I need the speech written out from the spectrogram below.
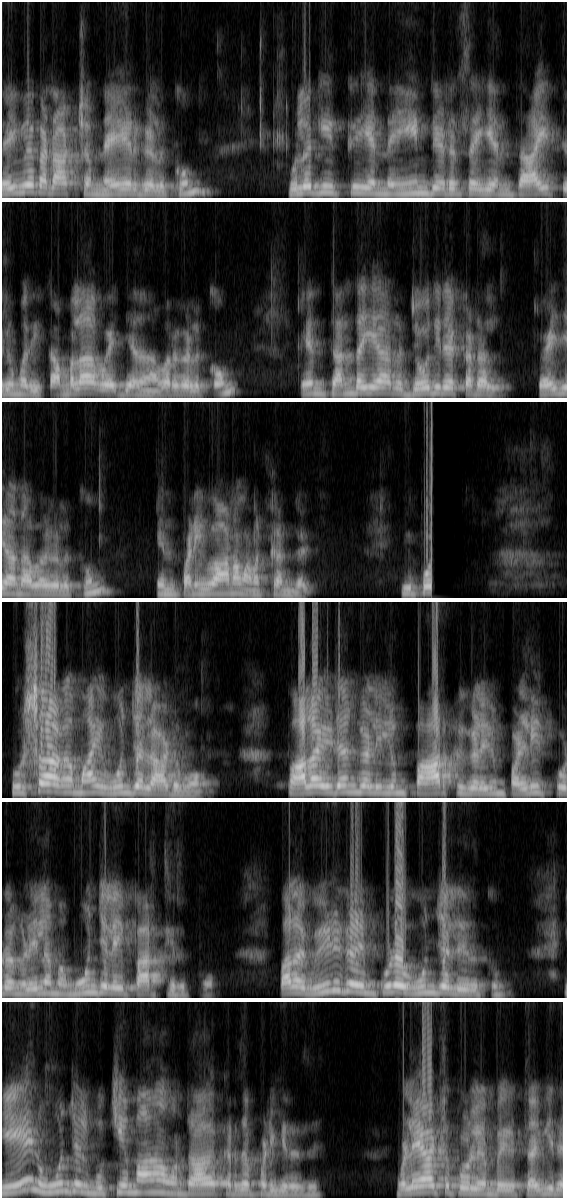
தெய்வ கடாட்சம் நேயர்களுக்கும் உலகிற்கு என்னை ஈண்டெடுத்த என் தாய் திருமதி கமலா வைத்தியன் அவர்களுக்கும் என் தந்தையார் ஜோதிட கடல் வைத்தியான் அவர்களுக்கும் என் பணிவான வணக்கங்கள். இப்போ உற்சாகமாய் ஊஞ்சல் ஆடுவோம். பல இடங்களிலும் பார்க்குகளிலும் பள்ளிக்கூடங்களிலும் நம்ம ஊஞ்சலை பார்த்திருப்போம். பல வீடுகளிலும் கூட ஊஞ்சல் இருக்கும். ஏன் ஊஞ்சல் முக்கியமான ஒன்றாக கருதப்படுகிறது? விளையாட்டுப் பொருள் என்பதை தவிர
